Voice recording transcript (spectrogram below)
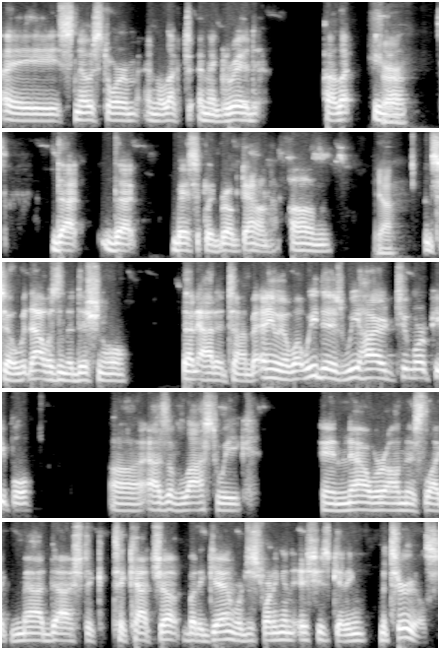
a snowstorm and elect and a grid, uh, le- you Sure. know, that that basically broke down. Um, Yeah. And so that was an additional that added time. But anyway, what we did is we hired two more people uh, as of last week. And now we're on this like mad dash to, to catch up. But again, we're just running into issues getting materials.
